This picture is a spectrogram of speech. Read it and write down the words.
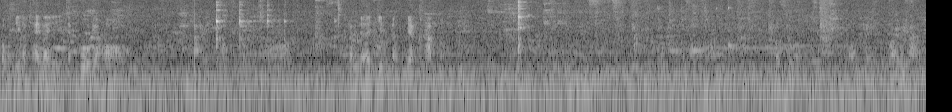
ปกติเราใช้ใบชะพูเนี่ยหอมแล้วมันจะได้กลินแบบเมี่ยงคำอะข้าวสวยโอเคไหวพี่ครับ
